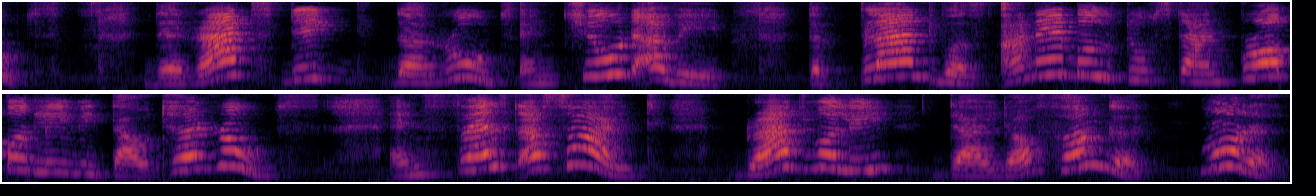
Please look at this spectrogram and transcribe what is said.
roots. The rats digged the roots and chewed away. The plant was unable to stand properly without her roots and fell aside. Gradually, died of hunger. Moral:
